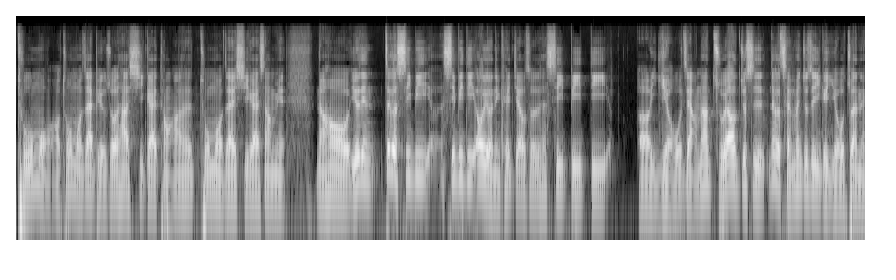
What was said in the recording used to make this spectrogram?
涂抹哦，涂抹在比如说他膝盖痛啊，涂抹在。膝盖上面，然后有点这个 C B C B D oil，你可以叫做 C B D。呃，油这样，那主要就是那个成分就是一个油状的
